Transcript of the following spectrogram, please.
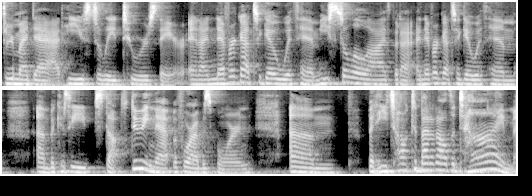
through my dad. He used to lead tours there, and I never got to go with him. He's still alive, but I, I never got to go with him um, because he stopped doing that before I was born. Um, but he talked about it all the time,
